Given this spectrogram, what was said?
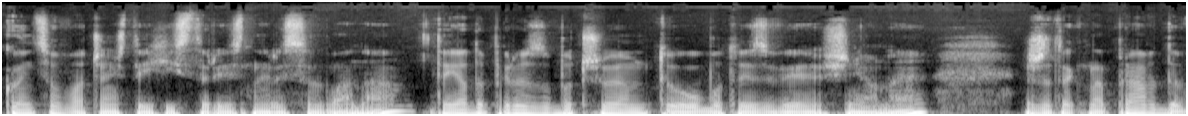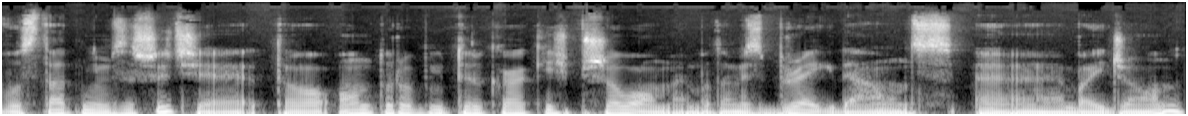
końcowa część tej historii jest narysowana, to ja dopiero zobaczyłem tu, bo to jest wyjaśnione, że tak naprawdę w ostatnim zeszycie to on tu robił tylko jakieś przełomy, bo tam jest breakdowns e, by John,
